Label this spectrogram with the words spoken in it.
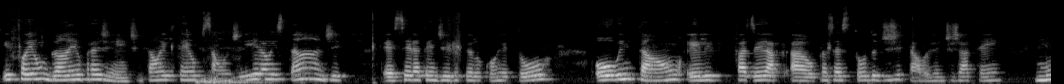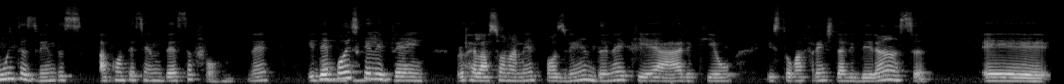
e foi um ganho para a gente. Então, ele tem a opção de ir ao stand, é, ser atendido pelo corretor, ou então ele fazer a, a, o processo todo digital. A gente já tem muitas vendas acontecendo dessa forma, né? E depois que ele vem para o relacionamento pós-venda, né, que é a área que eu estou à frente da liderança, é,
